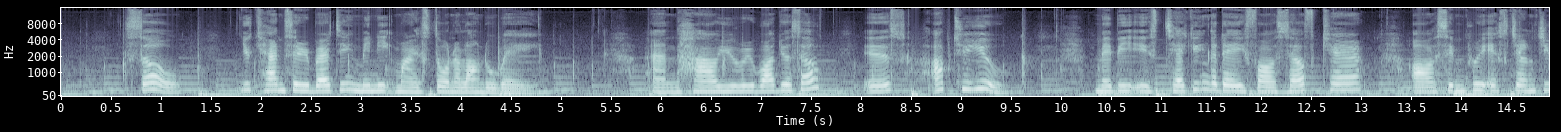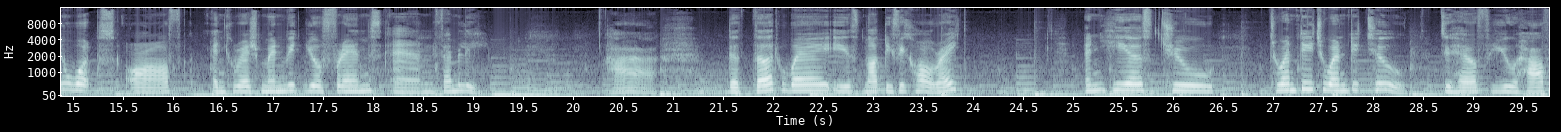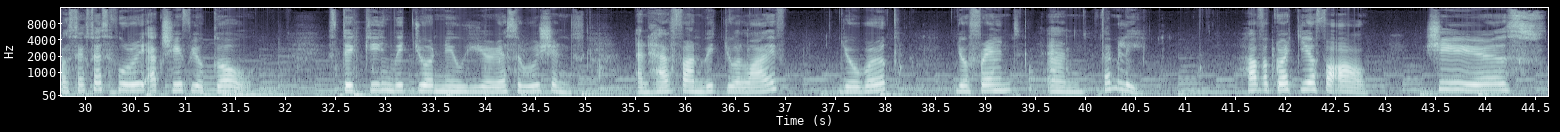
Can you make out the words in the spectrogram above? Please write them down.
So, you can celebrating mini milestone along the way. And how you reward yourself? Is up to you. Maybe it's taking a day for self care or simply exchanging words of encouragement with your friends and family. Ah, the third way is not difficult, right? And here's to 2022 to help you have a successfully achieve your goal. Sticking with your New Year resolutions and have fun with your life your work, your friends, and family. Have a great year for all. Cheers!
